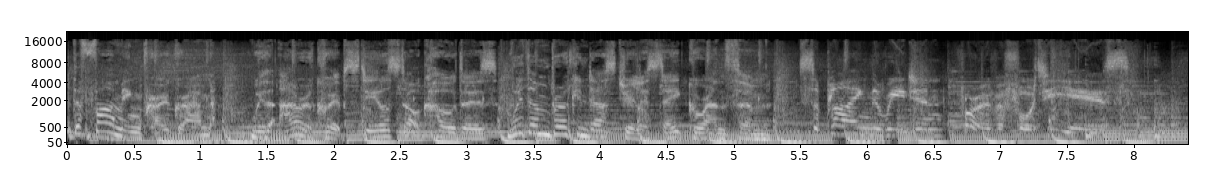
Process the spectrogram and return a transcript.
The Farming Programme with Araquip Steel Stockholders, Withambrook Industrial Estate, Grantham, supplying the region for over 40 years.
